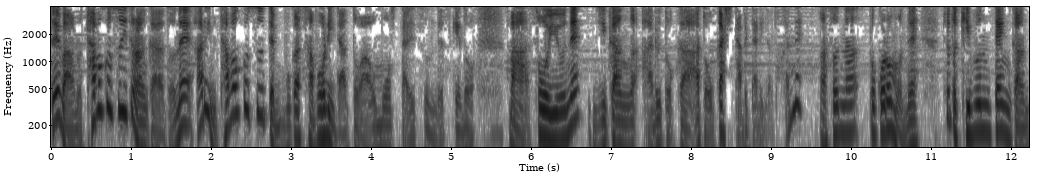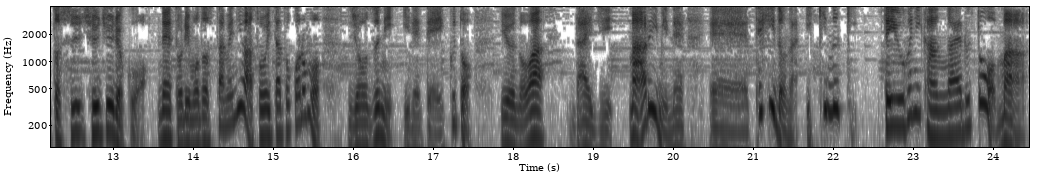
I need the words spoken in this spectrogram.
例えばあの、タバコ吸い人なんかだとね、ある意味タバコ吸うって僕はサボりだとは思ったりするんですけど、まあそういうね、時間があるとか、あとお菓子食べたりだとかね、まあそんなところもね、ちょっと気分転換と集中力をね、取り戻すためにはそういったところも上手に入れていくというのは大事。まあある意味ね、えー、適度な息抜きっていうふうに考えると、まあ、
